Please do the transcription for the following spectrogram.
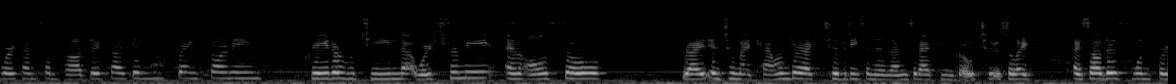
work on some projects I've been brainstorming, create a routine that works for me, and also write into my calendar activities and events that I can go to. So like I saw this one for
